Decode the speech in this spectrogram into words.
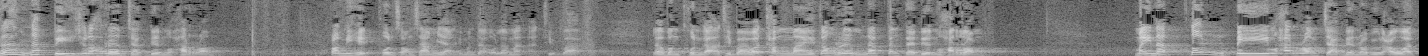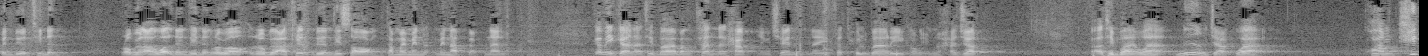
เริ่มนับปีฮิจรัเริ่มจากเดือนมุฮัรรอมเพราะมีเหตุผลสองสามอย่างที่มันดาอุลามะอธิบายแล้วบางคนก็อธิบายว่าทำไมต้องเริ่มนับตั้งแต่เดือนมุฮัรรอม ไม่นับต้นปีมุฮัรรอมจากเดือนรอบิลอาวะเป็นเดือนที่หนึ่งรอเบลอาวลเดือนที่หนึ่งรอเบลรอเบลอาเคสเดือนที่สองทำไมไม่ไม่นับแบบนั้น ก็มีการอธิบายบางท่านนะครับ อย่างเช่น ในฟัตฮุลบารีของอิมนุฮะจัรอธิบายว่าเนื่องจากว่าความคิด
